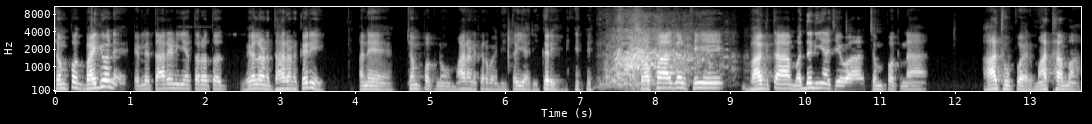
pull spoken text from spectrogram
ચંપક ભાગ્યો ને એટલે તારણીએ તરત જ વેલણ ધારણ કરી અને ચંપકનું મારણ કરવાની તૈયારી કરી. સોફા આગળથી ભાગતા મદનિયા જેવા ચંપકના હાથ ઉપર, માથામાં,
